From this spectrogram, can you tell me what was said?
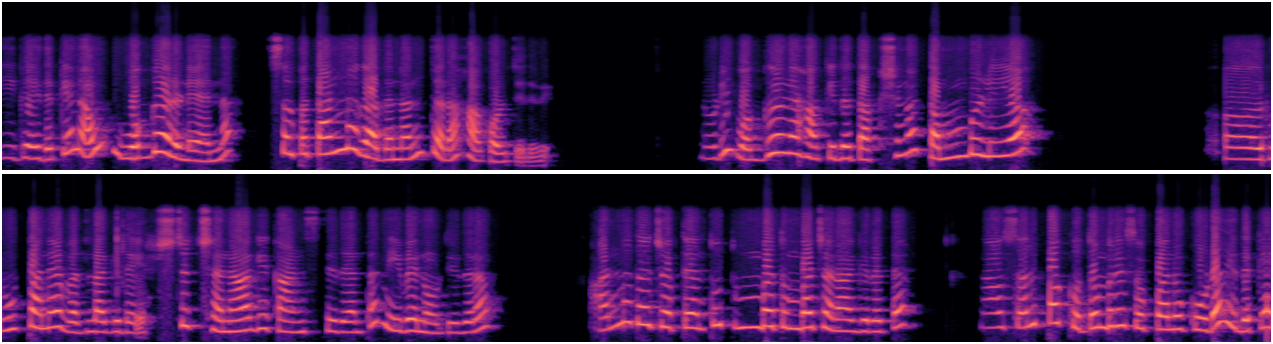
ಈಗ ಇದಕ್ಕೆ ನಾವು ಒಗ್ಗರಣೆಯನ್ನ ಸ್ವಲ್ಪ ತಣ್ಣಗಾದ ನಂತರ ಹಾಕೊಳ್ತಿದ್ವಿ ನೋಡಿ, ಒಗ್ಗರಣೆ ಹಾಕಿದ ತಕ್ಷಣ ತಂಬುಳಿಯ ರೂಪನೇ ಬದಲಾಗಿದೆ. ಎಷ್ಟು ಚೆನ್ನಾಗಿ ಕಾಣಿಸ್ತಿದೆ ಅಂತ ನೀವೇ ನೋಡ್ತಿದ್ದೀರಾ? ಅನ್ನದ ಜೊತೆ ಅಂತೂ ತುಂಬಾ ತುಂಬಾ ಚೆನ್ನಾಗಿರುತ್ತೆ. ನಾವು ಸ್ವಲ್ಪ ಕೊತ್ತಂಬರಿ ಸೊಪ್ಪನ್ನು ಕೂಡ ಇದಕ್ಕೆ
